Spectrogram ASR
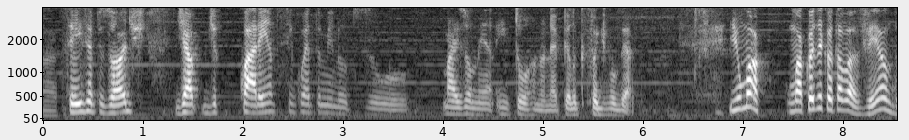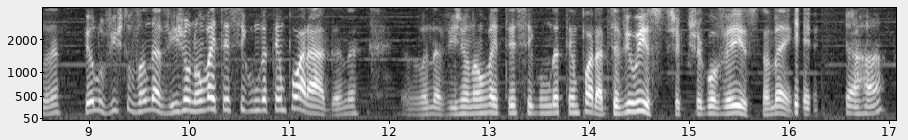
Ah, seis episódios de, de 40, 50 minutos, o, mais ou menos, em torno, né? Pelo que foi divulgado. E uma, uma coisa que eu tava vendo, né? Pelo visto, WandaVision não vai ter segunda temporada, né? WandaVision não vai ter segunda temporada. Você viu isso? Chegou a ver isso também? Aham. Uhum.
